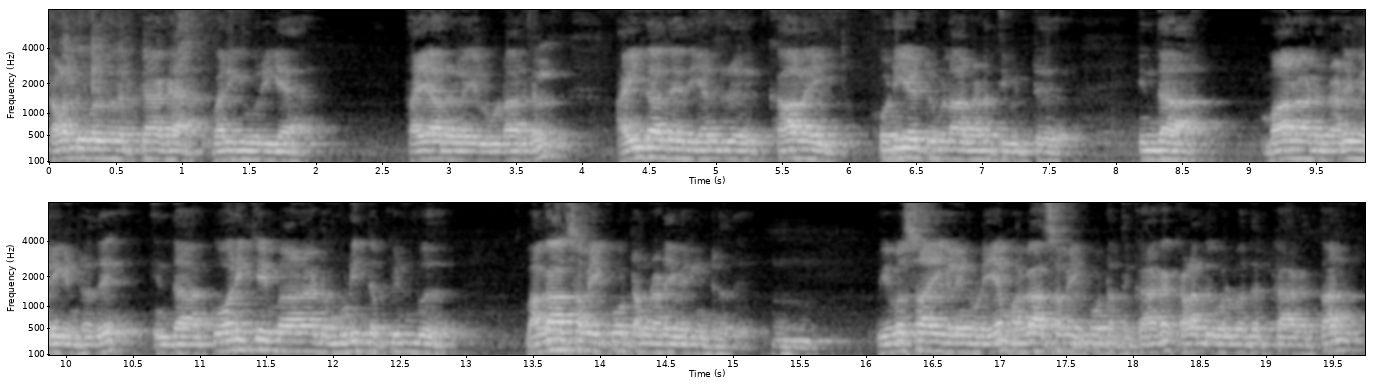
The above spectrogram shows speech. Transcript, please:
கலந்து கொள்வதற்காக வருகை புரிய தயார் நிலையில் உள்ளார்கள். ஐந்தாம் தேதி அன்று காலை கொடியேற்று விழா நடத்திவிட்டு இந்த மாநாடு நடைபெறுகின்றது. இந்த கோரிக்கை மாநாடு முடிந்த பின்பு மகாசபை கூட்டம் நடைபெறுகின்றது. விவசாயிகளினுடைய மகாசபை கூட்டத்துக்காக கலந்து கொள்வதற்காகத்தான்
